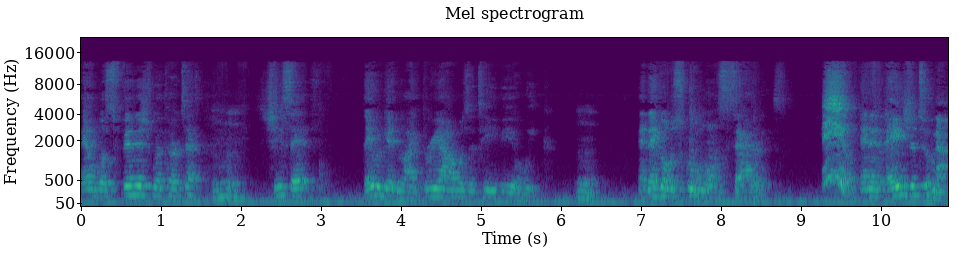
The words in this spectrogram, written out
and was finished with her test Mhm. she said they were getting like three hours of TV a week. Mm. And they go to school on Saturdays. Damn! And in Asia too. Nah,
